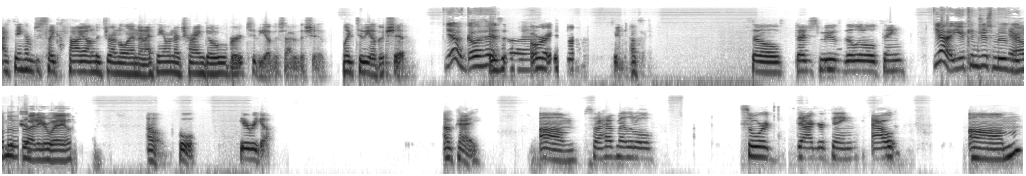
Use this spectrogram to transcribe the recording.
I think I'm just like high on adrenaline, and I think I'm gonna try and go over to the other side of the ship, like to the other ship, Yeah, go ahead. Is Uh, or is there- okay. So did I just move the little thing? yeah, you can just move Yeah, your I'll move out of your way. Oh, cool. Here we go. Okay. Um, so I have my little sword dagger thing out. Um,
